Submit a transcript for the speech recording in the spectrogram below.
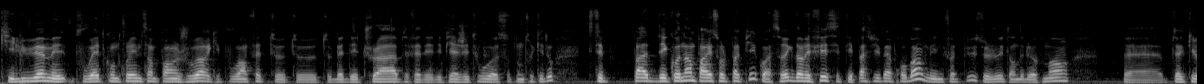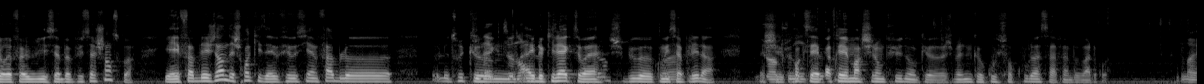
qui lui-même pouvait être contrôlé, il me semble, par un joueur et qui pouvait en fait te, te- te mettre des traps, te faire des, des pièges et tout euh, sur ton truc et tout. C'était pas déconnant pareil sur le papier quoi. C'est vrai que dans les faits, c'était pas super probant, mais une fois de plus, le jeu est en développement. Euh, Peut-être qu'il aurait fallu lui laisser un peu plus sa chance quoi. Il y avait Fable Legend et je crois qu'ils avaient fait aussi un Fable, euh, le truc euh, Kinect, non avec le Kinect, ouais. Je sais plus euh, comment il s'appelait là. Je crois que ça avait plus. pas très bien marché non plus, donc euh, j'imagine que coup sur coup là, ça a fait un peu mal quoi. Ouais.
